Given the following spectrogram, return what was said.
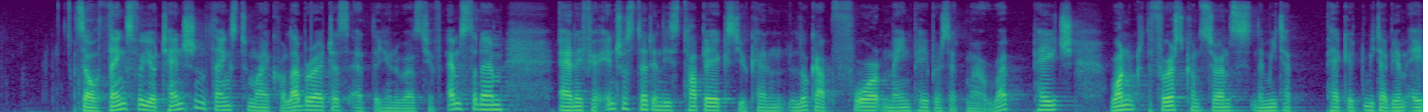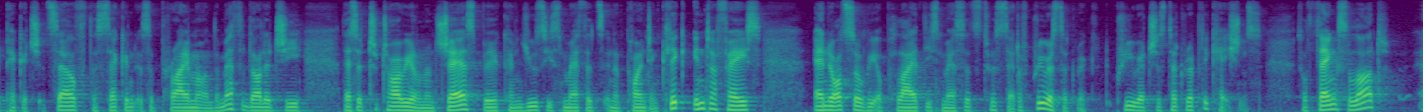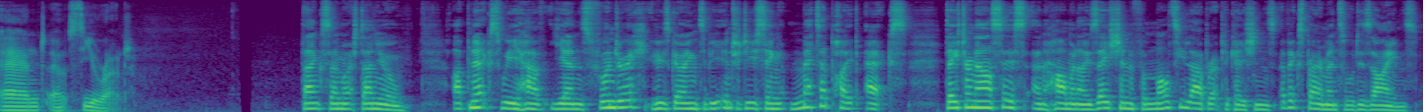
So thanks for your attention. Thanks to my collaborators at the University of Amsterdam. And if you're interested in these topics, you can look up four main papers at my web page. One, the first concerns the Meta package, MetaBMA package itself. The second is a primer on the methodology. There's a tutorial on JASP where you can use these methods in a point and click interface. And also we applied these methods to a set of pre-registered, pre-registered replications. So thanks a lot and uh, see you around. Thanks so much, Daniel. Up next, we have Jens Fünderich, who's going to be introducing MetaPipe X, data analysis and harmonization for multi-lab replications of experimental designs.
